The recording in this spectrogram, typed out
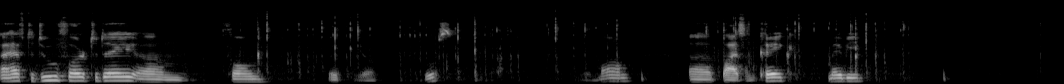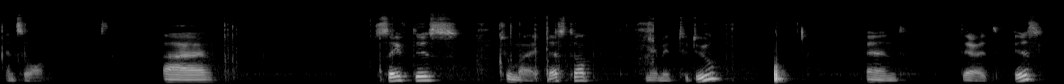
I have to do for today. Um, phone with your, oops, your mom, uh, buy some cake, maybe, and so on. Save this to my desktop, name it to do, and there it is.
